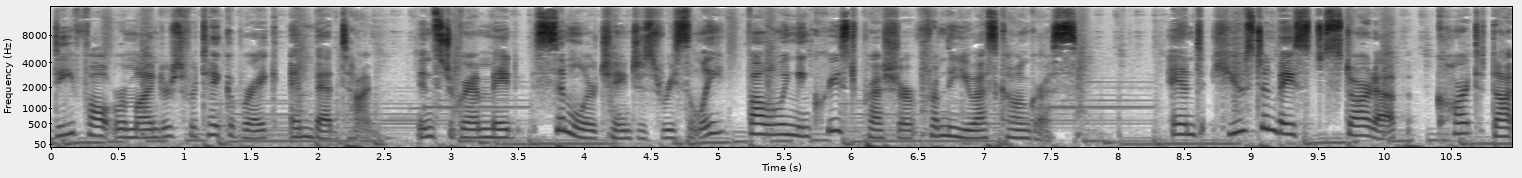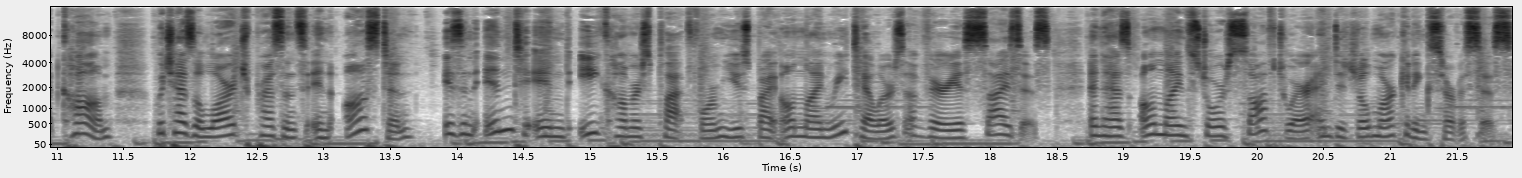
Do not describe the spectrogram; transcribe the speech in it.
default reminders for take a break and bedtime. Instagram made similar changes recently following increased pressure from the U.S. Congress. And Houston based startup Cart.com, which has a large presence in Austin, is an end to end e commerce platform used by online retailers of various sizes and has online store software and digital marketing services.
